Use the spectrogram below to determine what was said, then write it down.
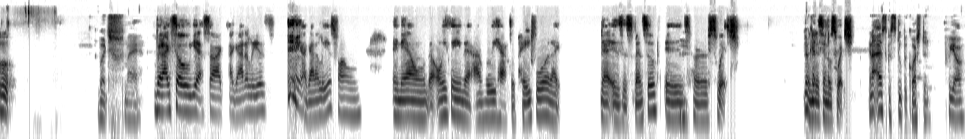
Mm. But man, But I so yeah, so I, I got Aaliyah's I got Aaliyah's phone. And now the only thing that I really have to pay for, like that is expensive, is her Switch. The okay. Nintendo Switch. Can I ask a stupid question for y'all?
